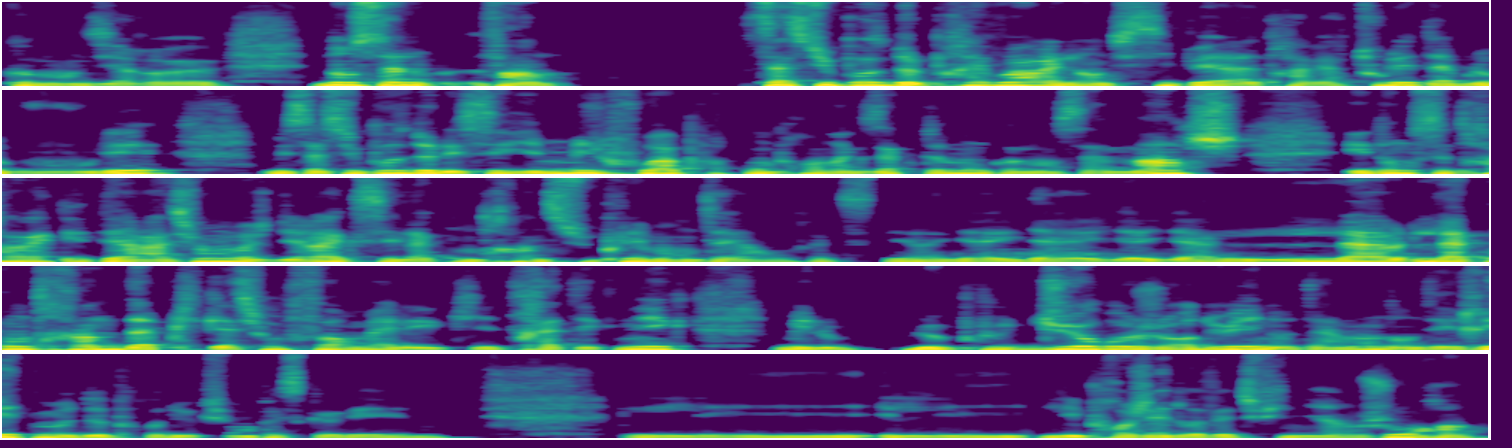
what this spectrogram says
comment dire, euh, non seulement, enfin, ça suppose de le prévoir et de l'anticiper à travers tous les tableaux que vous voulez, mais ça suppose de l'essayer mille fois pour comprendre exactement comment ça marche. Et donc, ce travail d'itération, moi, je dirais que c'est la contrainte supplémentaire, en fait. Il y a, la, contrainte d'application formelle et qui est très technique, mais le, plus dur aujourd'hui, notamment dans des rythmes de production, parce que les, projets doivent être finis un jour,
